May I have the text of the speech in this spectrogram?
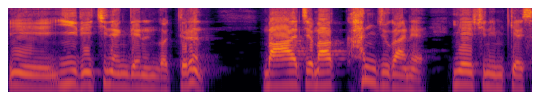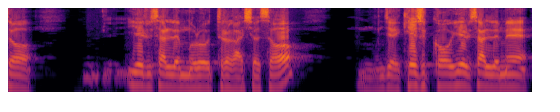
이 일이 진행되는 것들은 마지막 한 주간에 예수님께서 예루살렘으로 들어가셔서 이제 계속 그 예루살렘에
